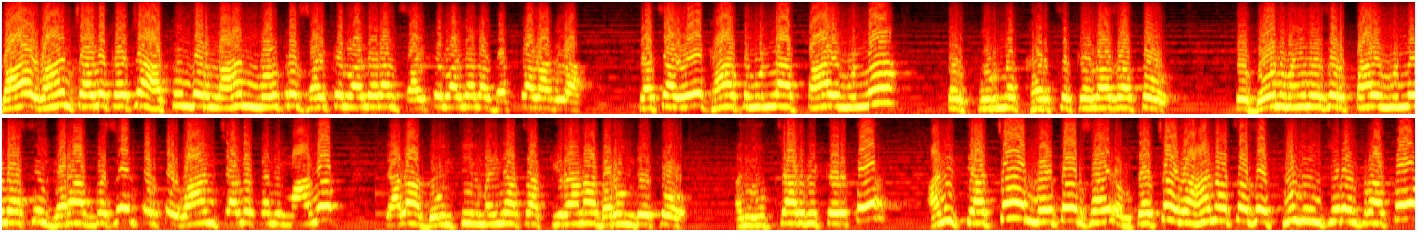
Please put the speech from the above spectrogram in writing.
वाहन चालकाच्या हातून जर लहान मोटरसायकल वाल्याला सायकल वाल्याला धक्का लागला त्याचा एक हात मुलला पाय मुलला तर पूर्ण खर्च केला जातो. तो दोन महिने जर पाय मुडलेला असेल घरात बसेल तर तो वाहन चालक आणि मालक त्याला दोन तीन महिन्याचा किराणा भरून देतो आणि उपचार बी करतो. आणि त्याच्या मोटरसायकल त्याच्या वाहनाचा जो फुल इन्शुरन्स राहतो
